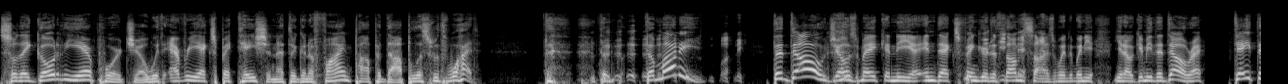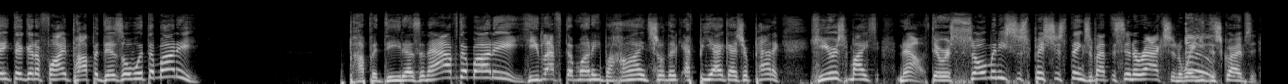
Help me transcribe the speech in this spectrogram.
So they go to the airport, Joe, with every expectation that they're going to find Papadopoulos with what? The, the, the money. money. The dough. Joe's making the uh, index finger to thumb yeah. signs when, when you, you know, give me the dough, right? They think they're going to find Papa Dizzle with the money. Papa D doesn't have the money. He left the money behind, so the FBI guys are panicked. Here's my now. There are so many suspicious things about this interaction, the way oh. he describes it.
